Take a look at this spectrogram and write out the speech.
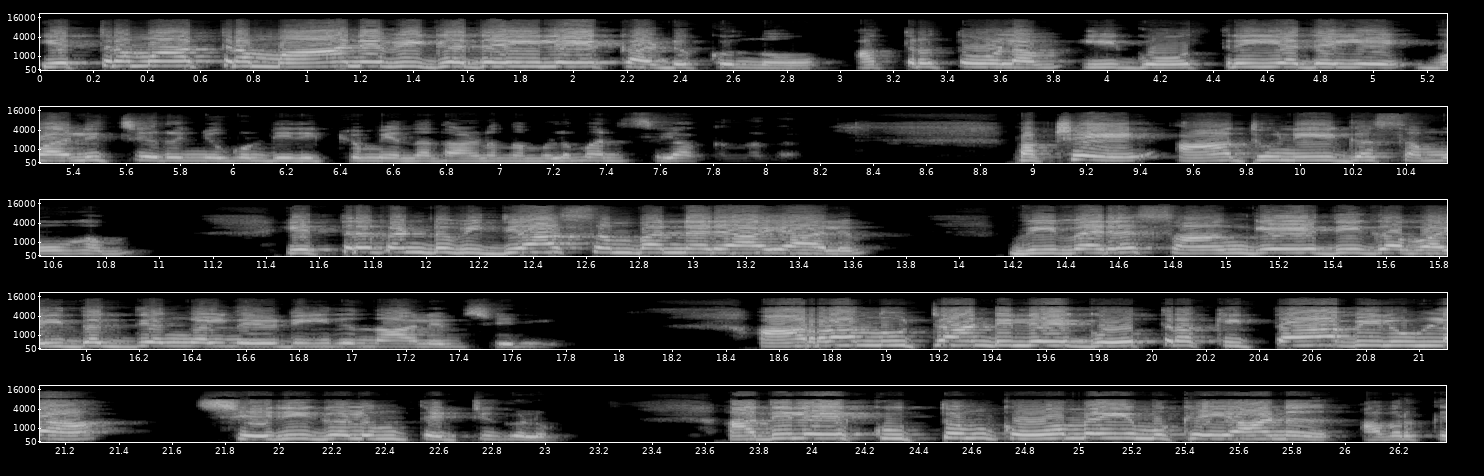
എത്രമാത്രം മാനവികതയിലേക്ക് അടുക്കുന്നു അത്രത്തോളം ഈ ഗോത്രീയതയെ വലിച്ചെറിഞ്ഞുകൊണ്ടിരിക്കും എന്നതാണ് നമ്മൾ മനസ്സിലാക്കുന്നത്. പക്ഷേ ആധുനിക സമൂഹം എത്ര കണ്ടു വിദ്യാസമ്പന്നരായാലും വിവര സാങ്കേതിക വൈദഗ്ധ്യങ്ങൾ നേടിയിരുന്നാലും ശരി ആറാം നൂറ്റാണ്ടിലെ ഗോത്ര കിതാബിലുള്ള ശരികളും തെറ്റുകളും അതിലെ കുത്തും കോമയുമൊക്കെയാണ് അവർക്ക്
